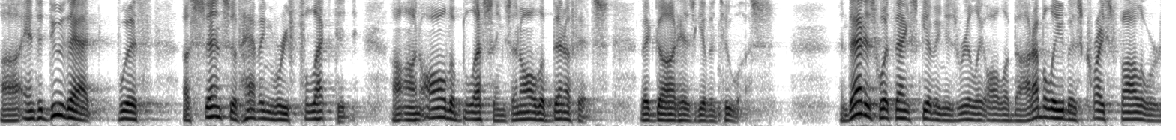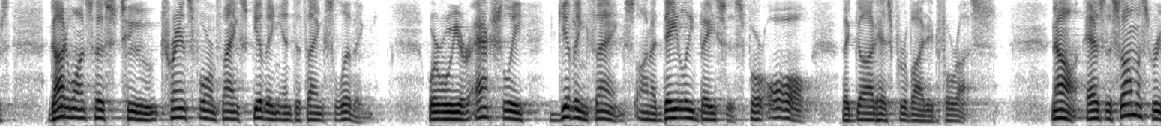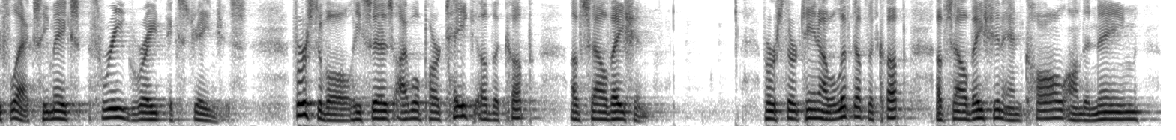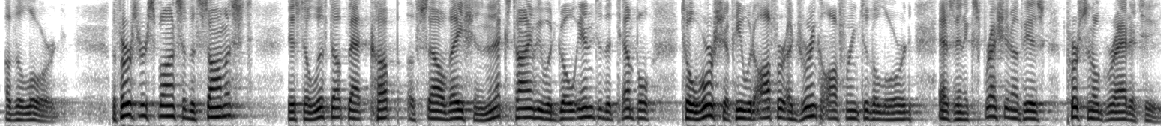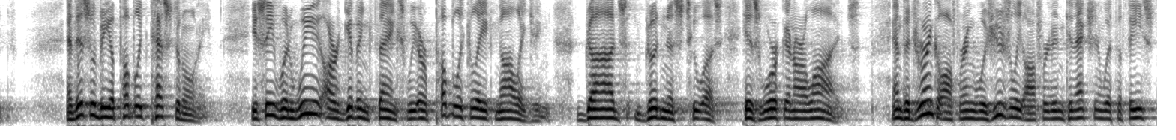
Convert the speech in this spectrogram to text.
Uh, and to do that with a sense of having reflected uh, on all the blessings and all the benefits that God has given to us. And that is what Thanksgiving is really all about. I believe as Christ followers, God wants us to transform Thanksgiving into thanks living, where we are actually giving thanks on a daily basis for all that God has provided for us. Now, as the psalmist reflects, he makes three great exchanges. First of all, he says, I will partake of the cup of salvation. Verse 13 I will lift up the cup of salvation and call on the name of the Lord. The first response of the psalmist is to lift up that cup of salvation. The next time he would go into the temple to worship, he would offer a drink offering to the Lord as an expression of his personal gratitude. And this would be a public testimony. You see, when we are giving thanks, we are publicly acknowledging God's goodness to us, His work in our lives. And the drink offering was usually offered in connection with the Feast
